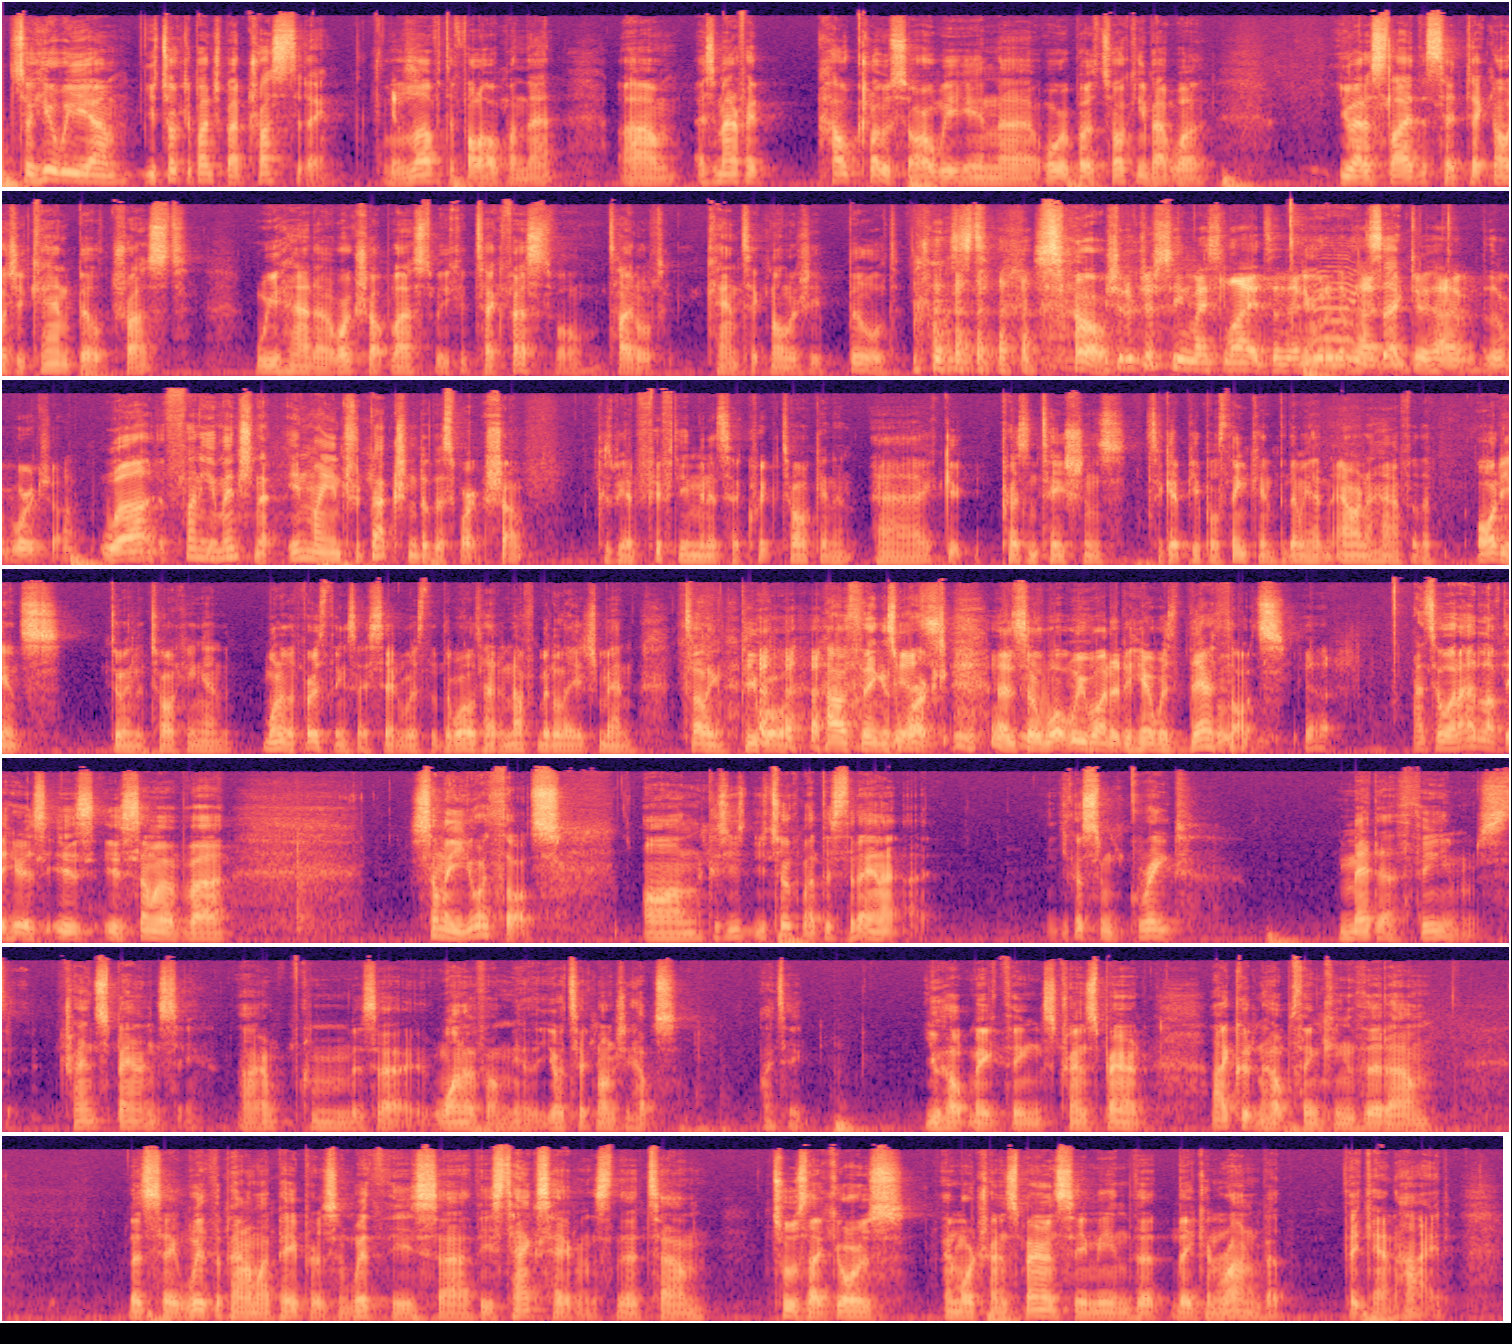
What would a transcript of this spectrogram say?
so here we, um, you talked a bunch about trust today. Yes. Love to follow up on that. Um, as a matter of fact, how close are we in, uh, or we're both talking about, well, you had a slide that said technology can build trust we had a workshop last week at Tech Festival titled "Can Technology Build Trust?" so you should have just seen my slides, and then you wouldn't have had exactly. to have the workshop. Well, funny you mention that. In my introduction to this workshop, because we had 15 minutes of quick talking and uh, presentations to get people thinking, but then we had an hour and a half of the audience doing the talking, and one of the first things I said was that the world had enough middle-aged men telling people how things worked, and so what we wanted to hear was their thoughts. Yeah. And so what I'd love to hear is is, is some of uh, some of your thoughts on because you, you talk about this today, and I, I, you got some great meta themes, transparency. Uh, is uh, one of them. You know, your technology helps. I take you help make things transparent. I couldn't help thinking that, um, let's say, with the Panama Papers and with these uh, these tax havens, that um, tools like yours and more transparency mean that they can run, but they can't hide.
